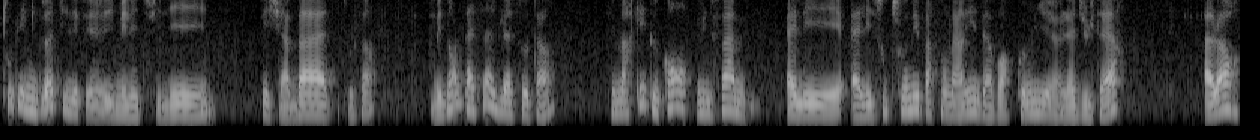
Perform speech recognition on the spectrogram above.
Toutes les mitzvot, il les fait, il met les tefilines, les Shabbat, tout ça. Mais dans le passage de la Sota, c'est marqué que quand une femme, elle est, elle est soupçonnée par son mari d'avoir commis euh, l'adultère, alors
